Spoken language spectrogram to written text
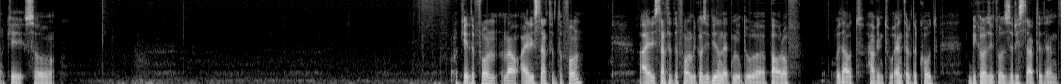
okay, so. Okay, the phone, now I restarted the phone I restarted the phone because it didn't let me do a power off without having to enter the code because it was restarted and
